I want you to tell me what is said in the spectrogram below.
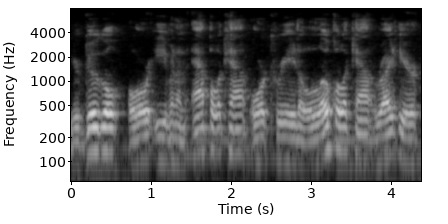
your Google, or even an Apple account, or create a local account right here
